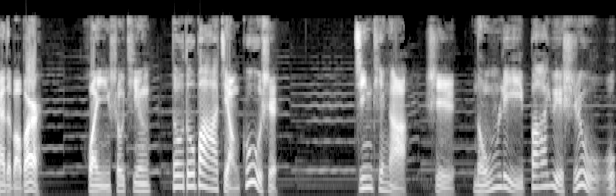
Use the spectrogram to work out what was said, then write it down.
爱的宝贝儿，欢迎收听兜兜爸讲故事。今天啊是农历八月十五，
